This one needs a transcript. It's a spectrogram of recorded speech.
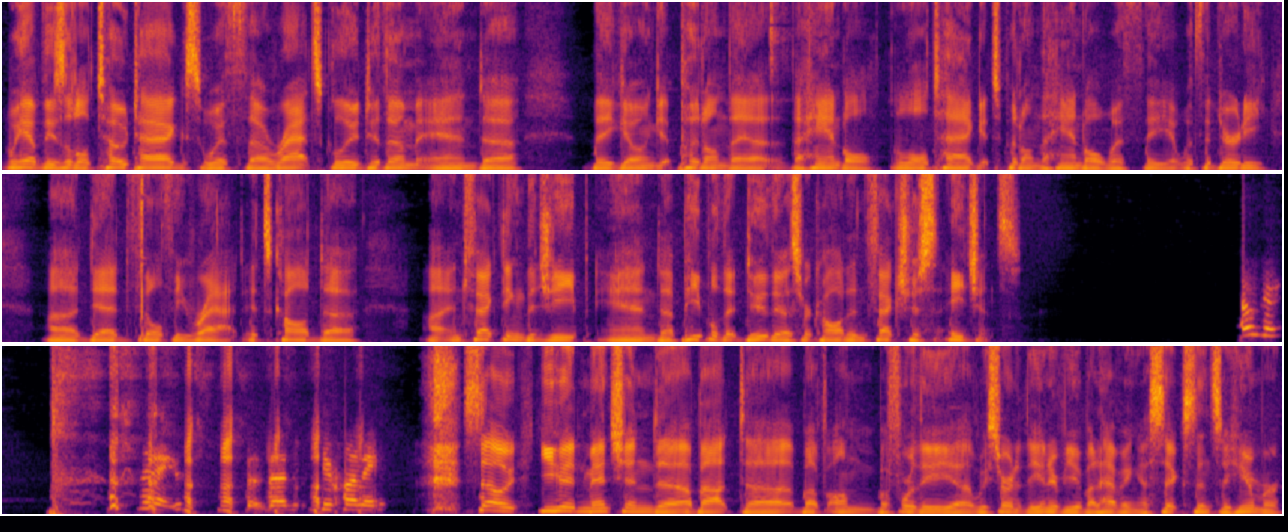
we have these little toe tags with uh, rats glued to them, and uh, they go and get put on the the handle. The little tag gets put on the handle with the with the dirty, uh, dead, filthy rat. It's called uh, infecting the Jeep, and uh, people that do this are called infectious agents. Okay. nice. That- That's too funny. So you had mentioned uh, about uh, on before the uh, we started the interview about having a sick sense of humor.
